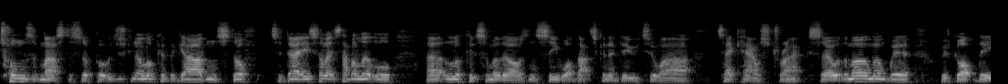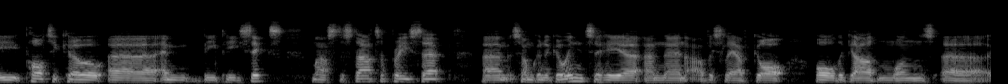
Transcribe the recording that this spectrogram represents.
tons of master stuff, but we're just going to look at the garden stuff today. So let's have a little uh, look at some of those and see what that's going to do to our tech house track. So at the moment we're we've got the Portico uh, MBP6 master starter preset. Um, so I'm going to go into here and then obviously I've got all the garden ones uh,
